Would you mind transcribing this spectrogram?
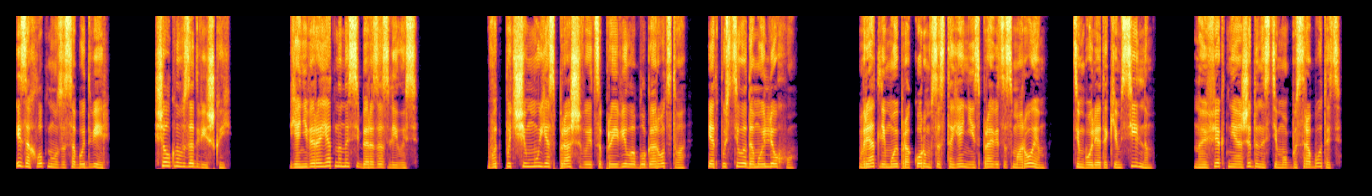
и захлопнул за собой дверь, щелкнув задвижкой. Я невероятно на себя разозлилась. Вот почему я, спрашивается, проявила благородство и отпустила домой Лёху. Вряд ли мой прокорм в состоянии справиться с Мороем, тем более таким сильным, но эффект неожиданности мог бы сработать.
